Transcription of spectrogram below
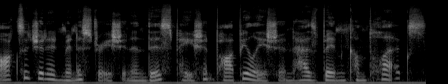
oxygen administration in this patient population has been complex.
